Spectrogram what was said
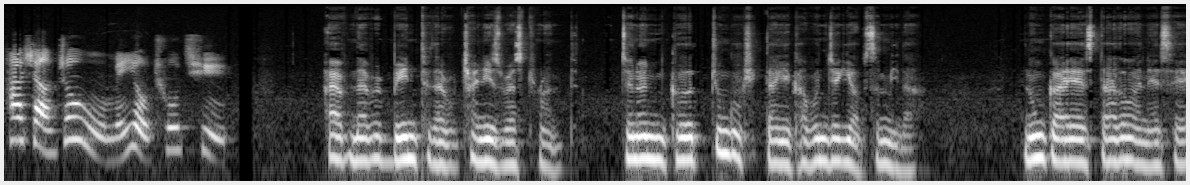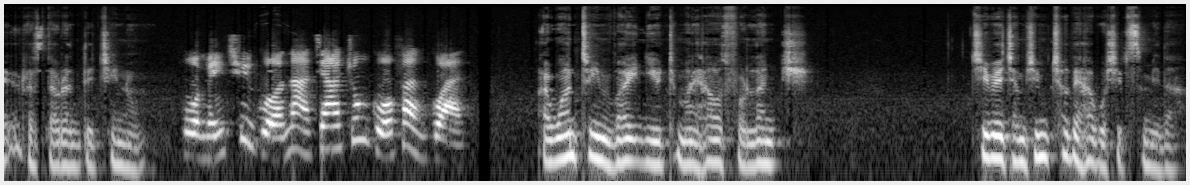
他上周五没有出去。 I've never been to the Chinese restaurant. 저는 그 중국 식당에 가본 적이 없습니다. Nunca he estado en ese restaurante chino. 我没去过那家中国饭馆。 I want to invite you to my house for lunch. 집에 점심 초대하고 싶습니다.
